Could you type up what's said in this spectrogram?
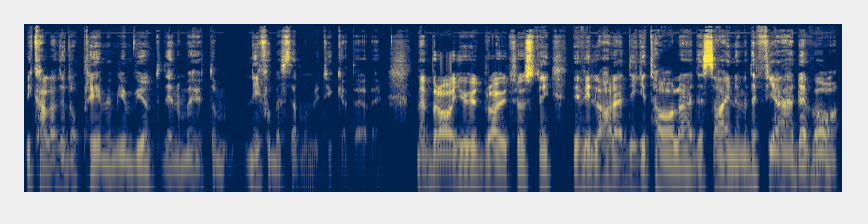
Vi kallade det då premium. Vi gör inte det något mer, utan ni får bestämma om ni tycker att det är det. Men bra ljud, bra utrustning. Vi ville ha det här digitala, det här designen. Men det fjärde var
